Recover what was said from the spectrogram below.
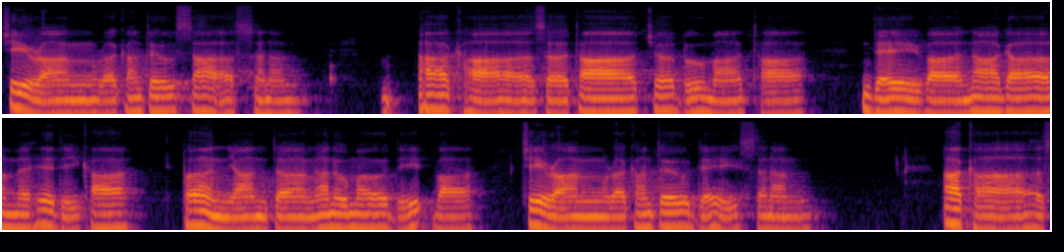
chirang rakantu sasanam akasata cha bhumata Devanaga Mahidika Panyantang Anumoditva Chirang Rakantu Desanam Akasata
